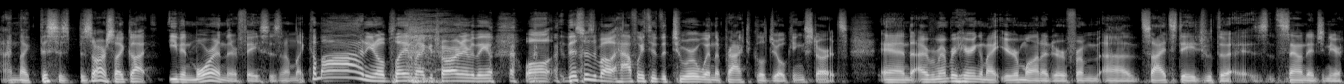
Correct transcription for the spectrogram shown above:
I'm like, this is bizarre. So I got even more in their faces. And I'm like, come on, you know, playing my guitar and everything. well, this was about halfway through the tour when the practical joking starts. And I remember hearing in my ear monitor from uh, side stage with the, the sound engineer,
